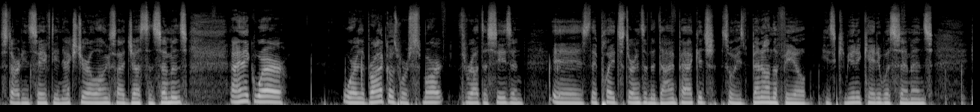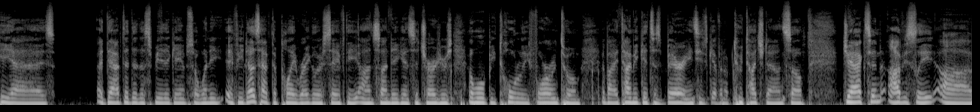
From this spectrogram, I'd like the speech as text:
starting safety next year alongside Justin Simmons. And I think where where the Broncos were smart throughout the season is they played Sterns in the dime package. So he's been on the field. He's communicated with Simmons. He has adapted to the speed of the game. So when he if he does have to play regular safety on Sunday against the Chargers, it won't be totally foreign to him. And by the time he gets his bearings, he's given up two touchdowns. So Jackson obviously uh,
